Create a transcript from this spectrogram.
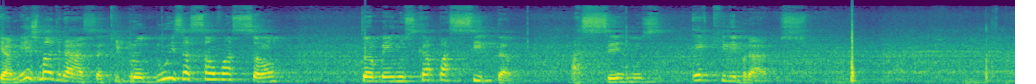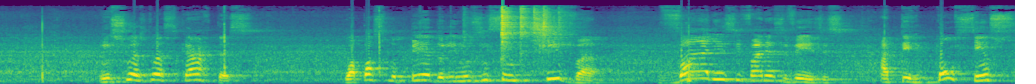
que a mesma graça que produz a salvação também nos capacita a sermos equilibrados. Em suas duas cartas, o apóstolo Pedro ele nos incentiva várias e várias vezes a ter bom senso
